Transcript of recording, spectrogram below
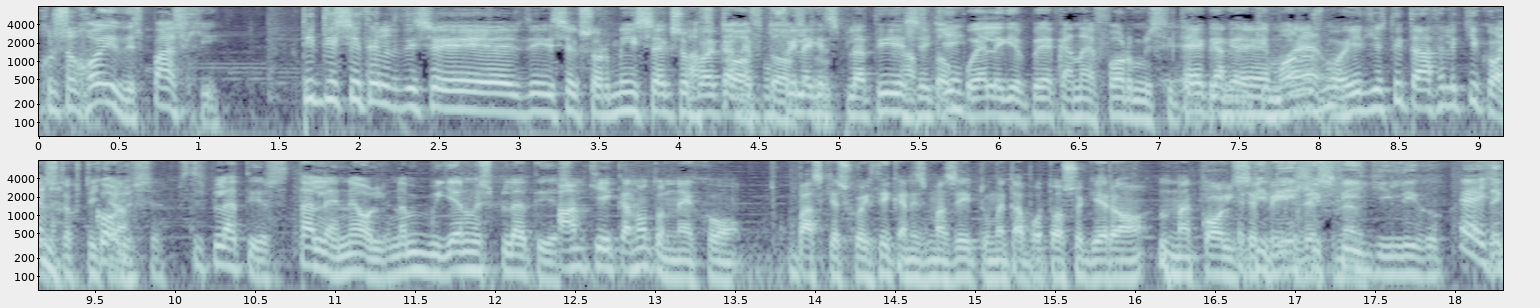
Χρυσοχοίδης, Πάσχη. Τι της ήθελε τις ε, τις εξορμήσεις έξω που έκανε που φύλαγε τις πλατείες Αυτό εκεί; που έλεγε που έκανα εφόρμηση και πήγα Έκανε εκεί μόνος. ε, ο ίδιος τι τα ήθελε εκεί κόλλησε το χτυκιό. Κόλλησε στις πλατείες. Τα λένε όλοι, να μην πηγαίνουμε στις πλατείες. Αν και ικανό τον έχω, μπας και ασχοληθεί κανείς μαζί του μετά από τόσο καιρό να κόλλησε Επειδή επίτηδε έχει στην φύγει λίγο. Έχει δεν φύγει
